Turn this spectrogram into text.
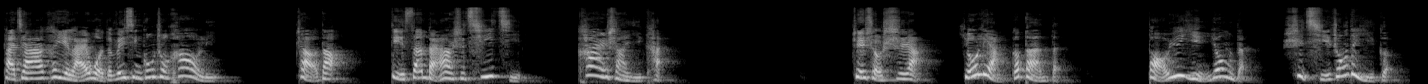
大家可以来我的微信公众号里找到第三百二十七集，看上一看。这首诗啊有两个版本，宝玉引用的是其中的一个。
